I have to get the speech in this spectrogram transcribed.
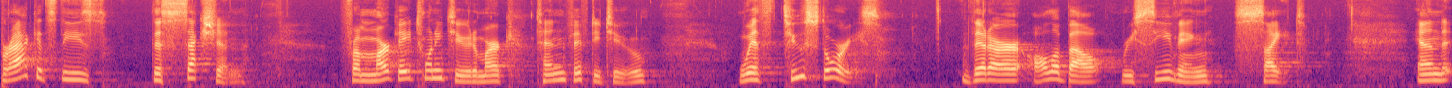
brackets these, this section from Mark 8:22 to Mark 10:52 with two stories that are all about receiving sight. And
